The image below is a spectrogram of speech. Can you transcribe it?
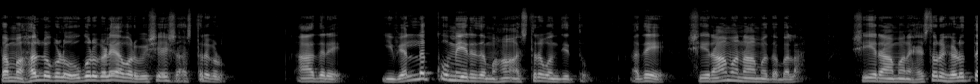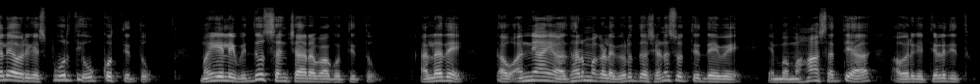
ತಮ್ಮ ಹಲ್ಲುಗಳು, ಉಗುರುಗಳೇ ಅವರ ವಿಶೇಷ ಅಸ್ತ್ರಗಳು. ಆದರೆ ಇವೆಲ್ಲಕ್ಕೂ ಮೀರಿದ ಮಹಾ ಅಸ್ತ್ರವೊಂದಿತ್ತು ಅದೇ ಶ್ರೀರಾಮನಾಮದ ಬಲ. ಶ್ರೀರಾಮನ ಹೆಸರು ಹೇಳುತ್ತಲೇ ಅವರಿಗೆ ಸ್ಫೂರ್ತಿ ಉಕ್ಕುತ್ತಿತ್ತು. ಮೈಯಲ್ಲಿ ವಿದ್ಯುತ್ ಸಂಚಾರವಾಗುತ್ತಿತ್ತು. ಅಲ್ಲದೆ, ತಾವು ಅನ್ಯಾಯ ಅಧರ್ಮಗಳ ವಿರುದ್ಧ ಸೆಣಸುತ್ತಿದ್ದೇವೆ ಎಂಬ ಮಹಾಸತ್ಯ ಅವರಿಗೆ ತಿಳಿದಿತ್ತು.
